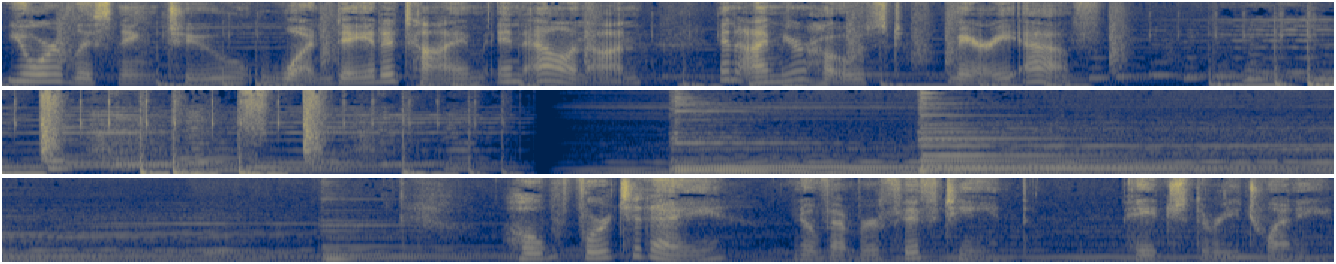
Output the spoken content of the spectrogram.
You're listening to One Day at a Time in Al Anon, and I'm your host, Mary F. Hope for Today, November 15th, page 320.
